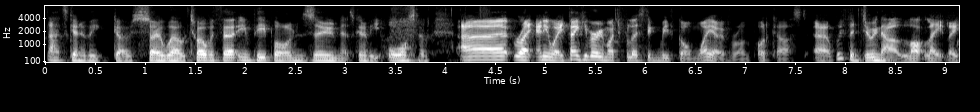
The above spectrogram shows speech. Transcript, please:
That's going to be go so well. 12 or 13 people on Zoom. That's going to be awesome. Uh, right. Anyway, thank you very much for listening. We've gone way over on podcast. Uh, we've been doing that a lot lately.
